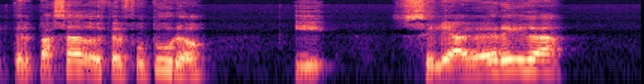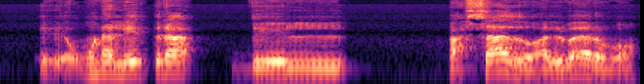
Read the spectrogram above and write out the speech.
Está el pasado, está el futuro, y se le agrega eh, una letra del pasado al verbo,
